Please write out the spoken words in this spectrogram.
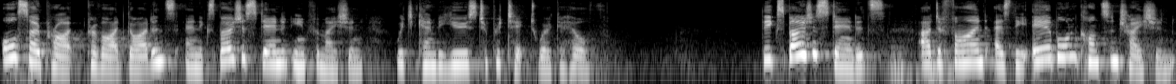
also provide guidance and exposure standard information which can be used to protect worker health. The exposure standards are defined as the airborne concentration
